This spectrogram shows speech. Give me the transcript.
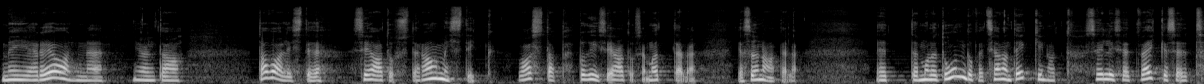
meie reaalne nii-öelda tavaliste seaduste raamistik vastab põhiseaduse mõttele ja sõnadele. et mulle tundub, et seal on tekkinud sellised väikesed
